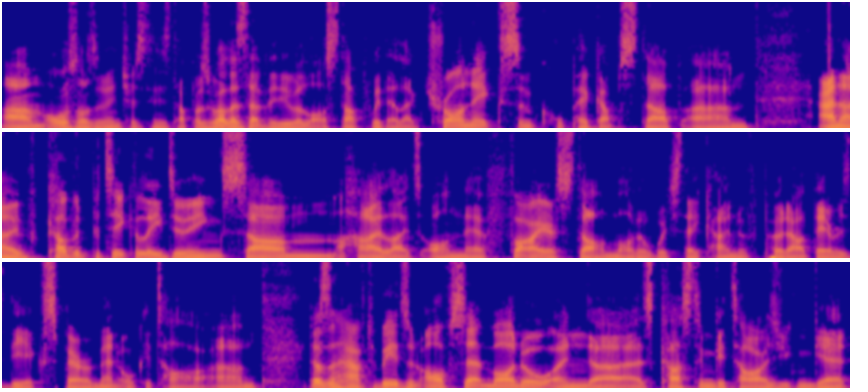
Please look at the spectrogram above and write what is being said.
Um, all sorts of interesting stuff, as well as that they do a lot of stuff with electronics, some cool pickup stuff. Um, and I've covered particularly doing some highlights on their Firestar model, which they kind of put out there as the experimental guitar. Um, it doesn't have to be; it's an offset model, and uh, as custom guitars, you can get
